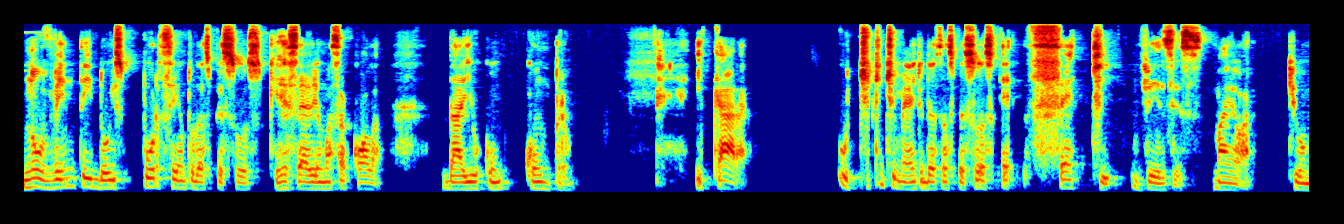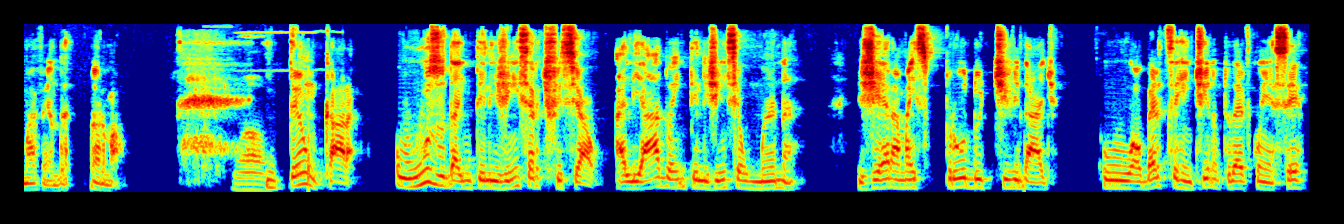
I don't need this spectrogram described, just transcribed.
92% das pessoas que recebem uma sacola da Yukon compram. E, cara, o ticket médio dessas pessoas é sete vezes maior que uma venda normal. Uau. Então, cara, o uso da inteligência artificial aliado à inteligência humana gera mais produtividade. O Alberto Serrentino, que tu deve conhecer,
